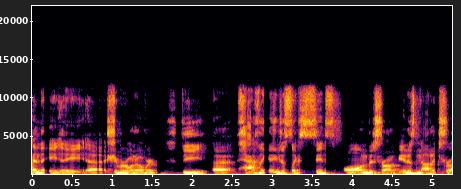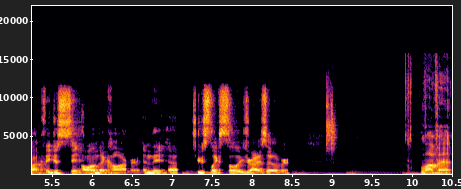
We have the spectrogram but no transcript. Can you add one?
and they they uh, Shibber went over. The uh, half the gang just like sits on the trunk. It is not a truck. They just sit on the car, and the uh, juice like slowly drives over. Love it.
